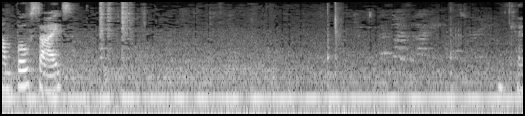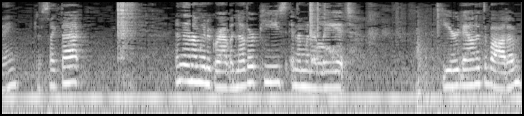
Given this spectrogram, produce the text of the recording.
on both sides. Okay, just like that. And then I'm going to grab another piece and I'm going to lay it here down at the bottom.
